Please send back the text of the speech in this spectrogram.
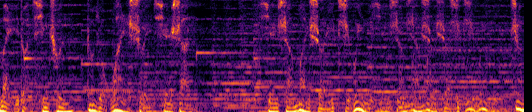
每一段青春都有万水千山，千山万水只为你，千山万水只为你，正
